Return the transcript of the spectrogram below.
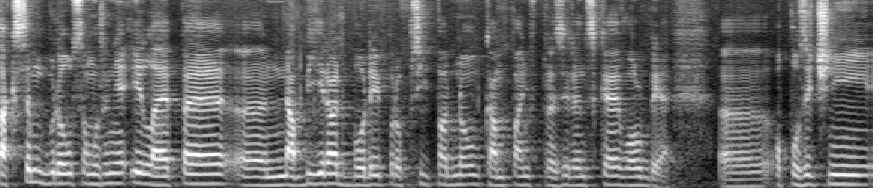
tak se mu budou samozřejmě i lépe eh, nabírat body pro případnou kampaň v prezidentské volbě. Eh, opoziční,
